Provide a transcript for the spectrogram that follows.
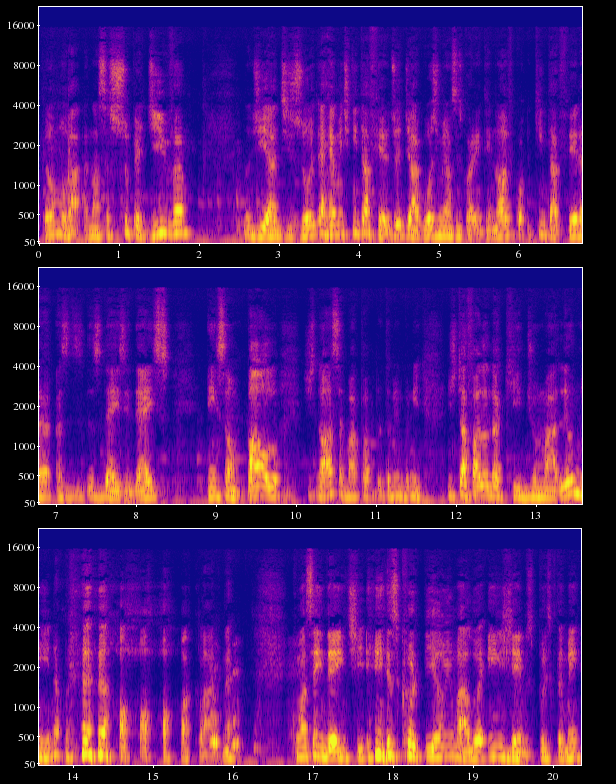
Então vamos lá, a nossa super diva no dia 18, é realmente quinta-feira, 18 de agosto de 1949, quinta-feira, às 10h10, em São Paulo. Nossa, mapa também bonito. A gente está falando aqui de uma leonina, claro, né? Com ascendente em escorpião e uma lua em gêmeos, por isso que também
